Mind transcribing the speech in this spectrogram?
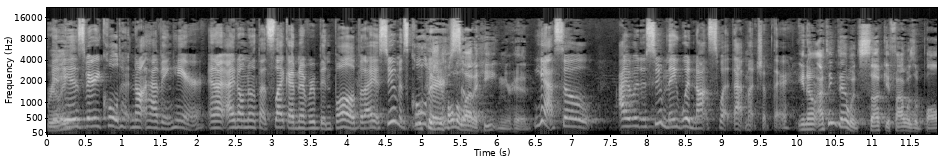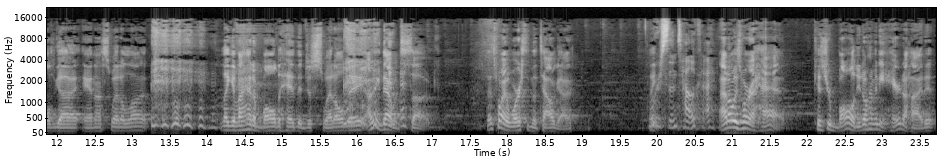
Really? It is very cold not having hair, and I, I don't know what that's like. I've never been bald, but I assume it's colder. Because you hold so- a lot of heat in your head. yeah, so I would assume they would not sweat that much up there. You know, I think that would suck if I was a bald guy and I sweat a lot. like if I had a bald head that just sweat all day, I think that would suck. That's probably worse than the towel guy. Like- Worse than towel guy. I'd always wear a hat because you're bald. You don't have any hair to hide it.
